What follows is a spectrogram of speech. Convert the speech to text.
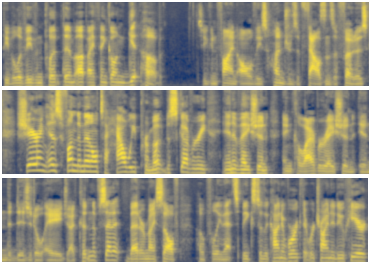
People have even put them up, I think, on GitHub. So you can find all of these hundreds of thousands of photos. Sharing is fundamental to how we promote discovery, innovation, and collaboration in the digital age. I couldn't have said it better myself. Hopefully, that speaks to the kind of work that we're trying to do here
